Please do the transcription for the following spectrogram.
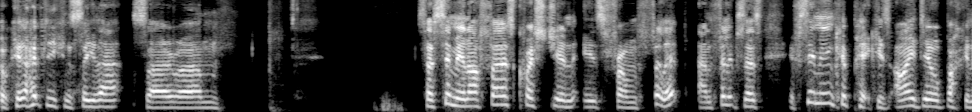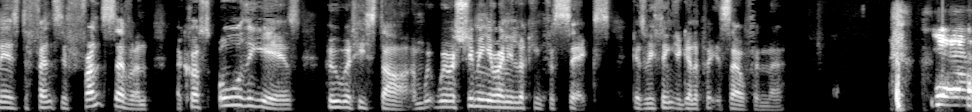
Okay, hopefully you can see that. So um so, Simeon, our first question is from Philip. And Philip says If Simeon could pick his ideal Buccaneers defensive front seven across all the years, who would he start? And we're assuming you're only looking for six because we think you're going to put yourself in there. Yeah,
